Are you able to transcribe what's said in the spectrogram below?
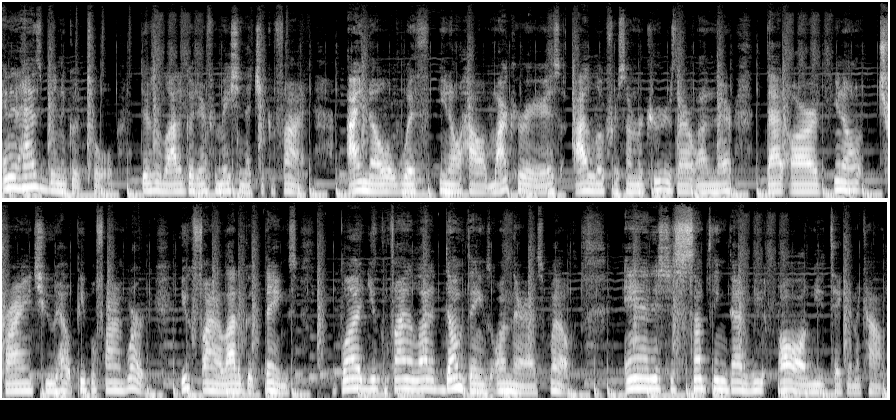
and it has been a good tool. There's a lot of good information that you can find. I know with you know how my career is, I look for some recruiters that are on there that are, you know, trying to help people find work. You can find a lot of good things, but you can find a lot of dumb things on there as well. And it's just something that we all need to take into account.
